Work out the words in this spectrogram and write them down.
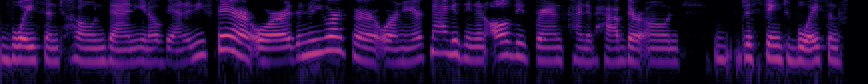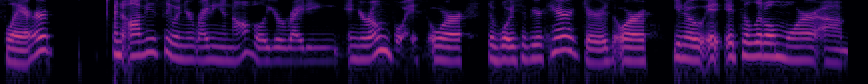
voice and tone than you know vanity fair or the new yorker or new york magazine and all of these brands kind of have their own distinct voice and flair and obviously when you're writing a novel you're writing in your own voice or the voice of your characters or you know it, it's a little more um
